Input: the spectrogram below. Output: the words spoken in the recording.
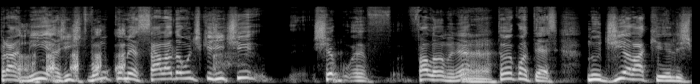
Pra mim, a gente vamos começar lá da onde que a gente chegou, é, falamos, né? Então o que acontece? No dia lá que eles,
